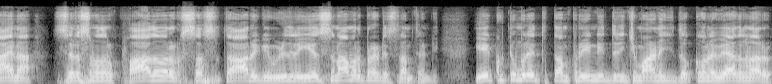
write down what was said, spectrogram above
నాయన శిరస్సు మొదలు పాదం వరకు స్వస్థత ఆరోగ్యం విడుదల ఏసునామలు ప్రకటిస్తున్నాం తండ్రి. ఏ కుటుంబాలు అయితే తమ ప్రియ నిద్రించి మాణించి దుఃఖంలో వేదలున్నారు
